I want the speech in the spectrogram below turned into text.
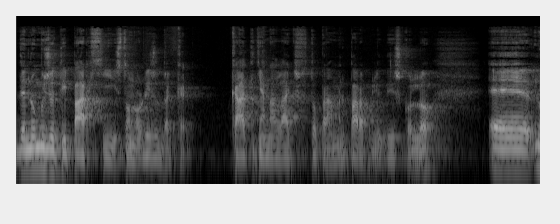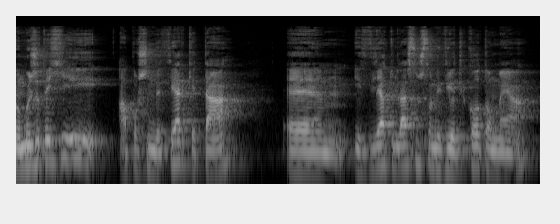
δεν νομίζω ότι υπάρχει στον ορίζοντα κα- κάτι για να αλλάξει αυτό το πράγμα. Είναι πάρα πολύ δύσκολο. Ε, νομίζω ότι έχει αποσυνδεθεί αρκετά ε, η δουλειά τουλάχιστον στον ιδιωτικό τομέα.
